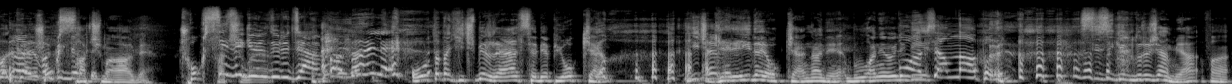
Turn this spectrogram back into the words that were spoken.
bakın. Çok saçma abi. Çok saçma. Sizi güldüreceğim. Böyle. Ortada hiçbir reel sebep yokken, hiç gereği de yokken hani bu hani öyle bu bir akşam ne yapalım sizi güldüreceğim ya falan.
